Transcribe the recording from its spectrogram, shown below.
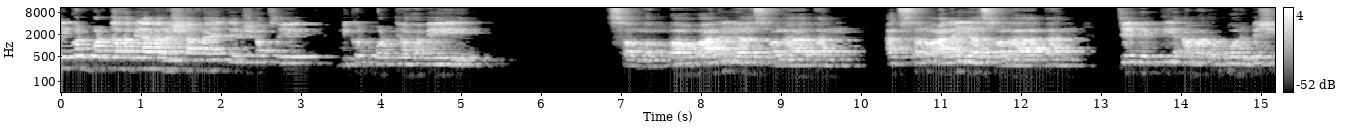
নিকটবর্তী হবে আমার শাফায়াতের সবচেয়ে নিকটবর্তী হবে। সাল্লাল্লাহু আলাইহি সালাতান আকসারু আলাইয়া সালাতান যে ব্যক্তি আমার উপর বেশি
